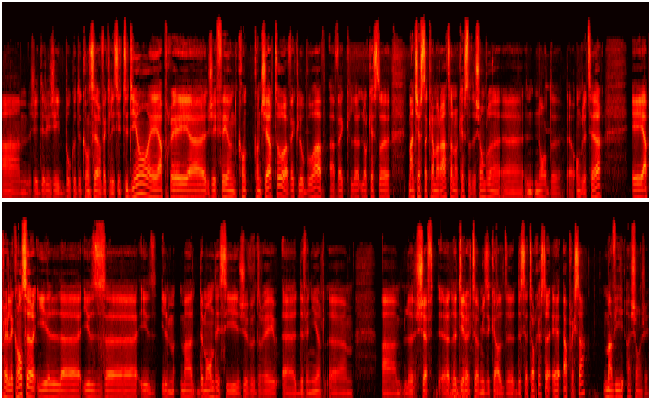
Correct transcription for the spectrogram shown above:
euh, j'ai dirigé beaucoup de concerts avec les étudiants et après euh, j'ai fait un con- concerto avec le bois avec l'orchestre Manchester Camerata, un orchestre de chambre euh, nord de euh, Angleterre. Et après le concert, il, euh, euh, il, il m'a demandé si je voudrais euh, devenir euh, le chef, euh, le directeur musical de, de cet orchestre. Et après ça, ma vie a changé.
